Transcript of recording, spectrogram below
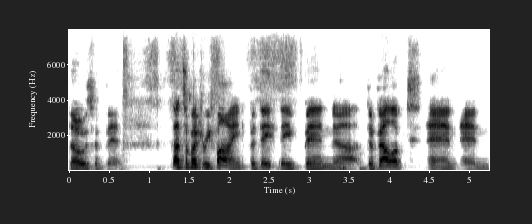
Those have been not so much refined, but they they've been uh, developed and and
